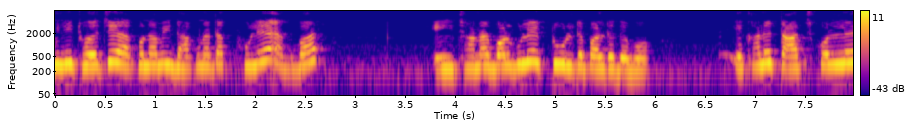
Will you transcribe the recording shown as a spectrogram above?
মিনিট হয়েছে, এখন আমি ঢাকনাটা খুলে একবার এই ছানার বলগুলো একটু উল্টে পাল্টে দেব। এখানে টাচ করলে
